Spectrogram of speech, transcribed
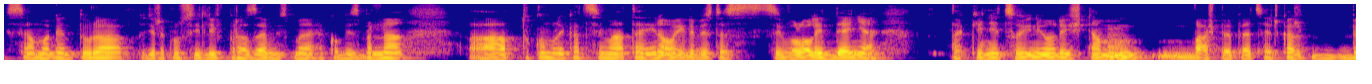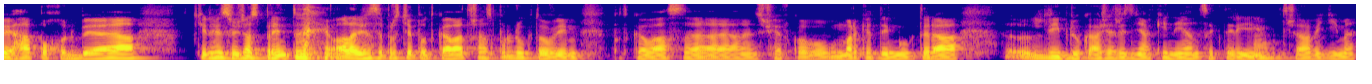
sám agentura, teď řeknu sídlí v Praze, my jsme jakoby z Brna a tu komunikaci máte jinou. I kdybyste si volali denně, tak je něco jiného, když tam hmm. váš PPCčkař běhá po chodbě a ti nevím, že tam sprintuje, ale že se prostě potkává třeba s produktovým, potkává se já nevím, s šéfkou marketingu, která líp dokáže říct nějaký niance, který hmm. třeba vidíme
